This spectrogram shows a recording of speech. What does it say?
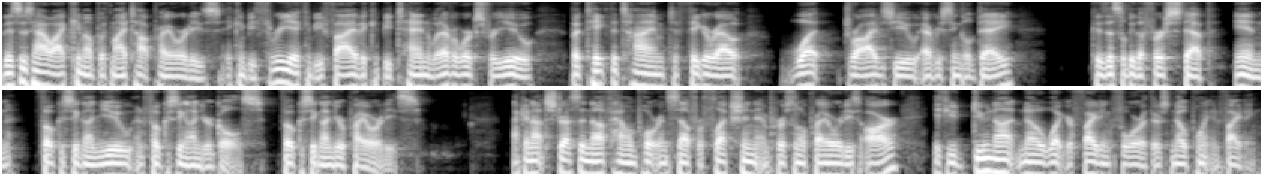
This is how I came up with my top priorities. It can be three, it can be five, it can be 10, whatever works for you. But take the time to figure out what drives you every single day, because this will be the first step in focusing on you and focusing on your goals, focusing on your priorities. I cannot stress enough how important self reflection and personal priorities are. If you do not know what you're fighting for, there's no point in fighting.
